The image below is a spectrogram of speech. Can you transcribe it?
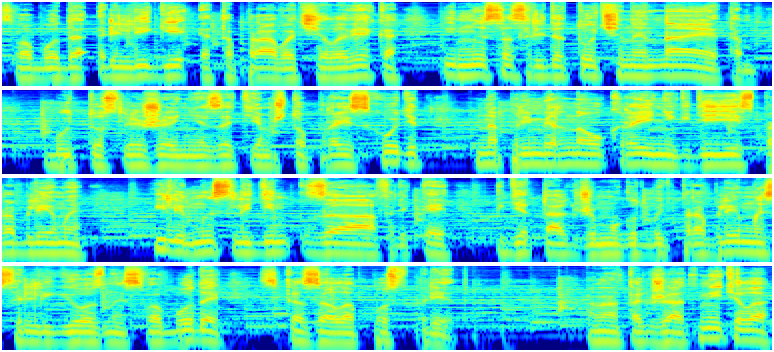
Свобода религии – это право человека, и мы сосредоточены на этом, будь то слежение за тем, что происходит, например, на Украине, где есть проблемы, или мы следим за Африкой, где также могут быть проблемы с религиозной свободой, сказала постпред. Она также отметила,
